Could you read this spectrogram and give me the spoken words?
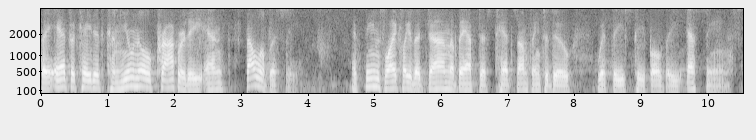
They advocated communal property and celibacy. It seems likely that John the Baptist had something to do with these people, the Essenes.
